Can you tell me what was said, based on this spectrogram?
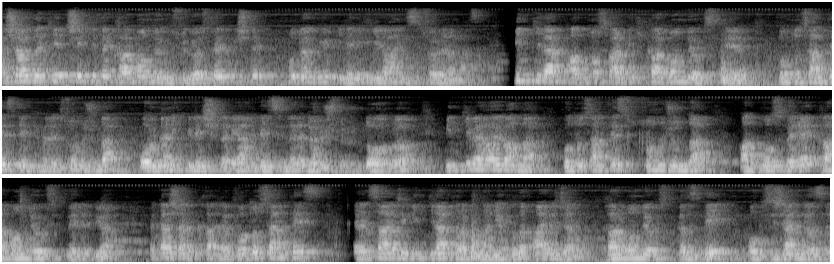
Aşağıdaki şekilde karbon döngüsü gösterilmiştir. Bu döngü ile ilgili hangisi söylenemez? Bitkiler atmosferdeki karbondioksiti fotosentez tepkimeleri sonucunda organik bileşikleri yani besinlere dönüştürür. Doğru. Bitki ve hayvanlar fotosentez sonucunda atmosfere karbondioksit verir diyor. Arkadaşlar ka- e, fotosentez e, sadece bitkiler tarafından yapılır. Ayrıca karbondioksit gazı değil, oksijen gazı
